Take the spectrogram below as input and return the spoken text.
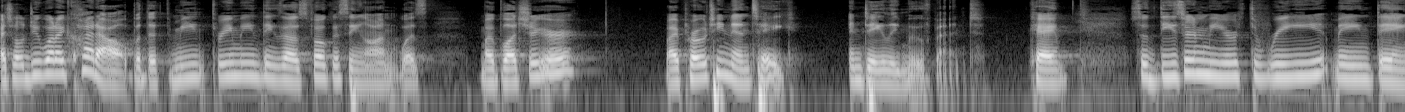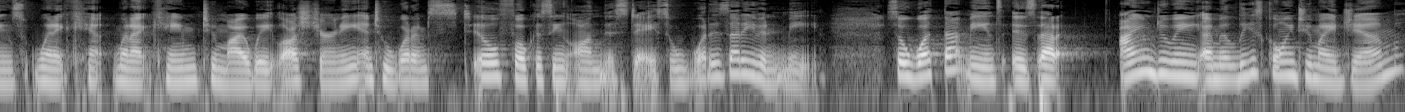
I told you what I cut out, but the th- three main things I was focusing on was my blood sugar, my protein intake, and daily movement. Okay. So these are your three main things when it can, when it came to my weight loss journey and to what I'm still focusing on this day. So what does that even mean? So what that means is that I am doing I'm at least going to my gym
